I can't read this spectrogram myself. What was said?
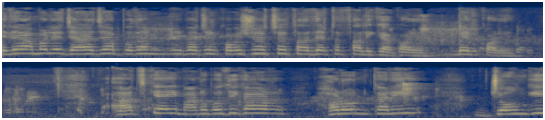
এদের আমলে যারা যারা প্রধান নির্বাচন কমিশনার ছিল তাদের একটা তালিকা করেন বের করেন আজকে এই মানবাধিকার হরণকারী জঙ্গি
